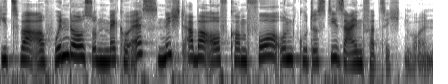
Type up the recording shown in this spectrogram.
die zwar auf Windows und macOS, nicht aber auf Komfort und gutes Design verzichten wollen.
